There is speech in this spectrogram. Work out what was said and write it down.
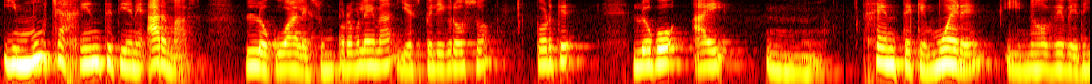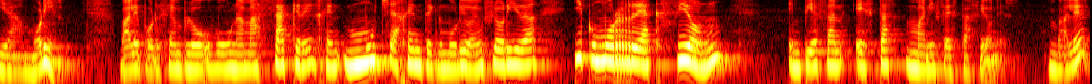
y mucha gente tiene armas, lo cual es un problema y es peligroso porque luego hay mm, gente que muere y no debería morir. ¿vale? Por ejemplo, hubo una masacre, mucha gente que murió en Florida y como reacción empiezan estas manifestaciones, ¿vale?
